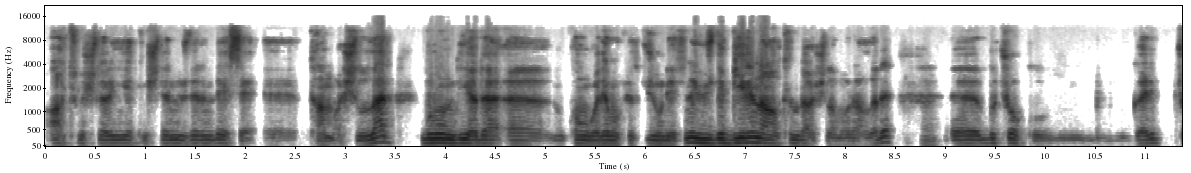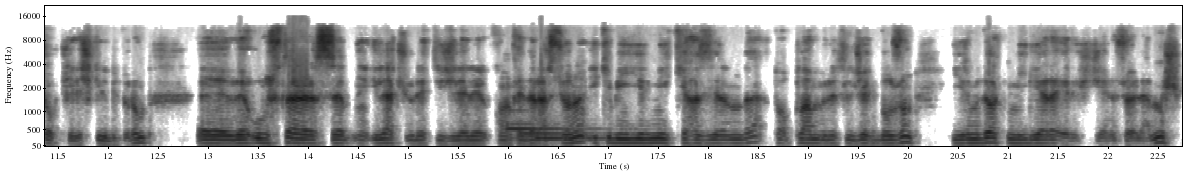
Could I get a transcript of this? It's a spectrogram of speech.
60'ların 70'lerin üzerindeyse e, tam aşılılar. Burundi ya da e, Kongo Demokratik Cumhuriyeti'nde yüzde birin altında aşılama oranları. E, bu çok garip, çok çelişkili bir durum. E, ve Uluslararası İlaç Üreticileri Konfederasyonu 2022 Haziran'da toplam üretilecek dozun 24 milyara erişeceğini söylenmiş.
